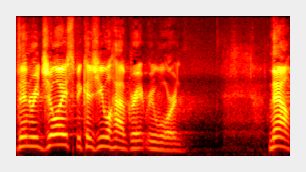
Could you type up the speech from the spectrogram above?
then rejoice because you will have great reward. Now,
